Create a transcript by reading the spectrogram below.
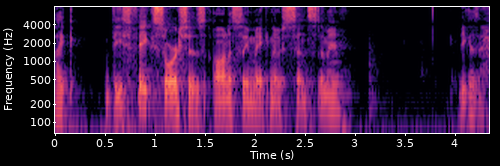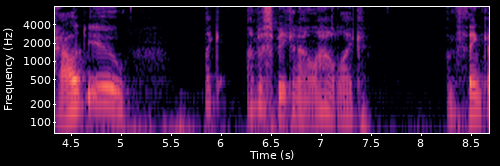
like these fake sources honestly make no sense to me. Because how do you I'm just speaking out loud like I'm think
